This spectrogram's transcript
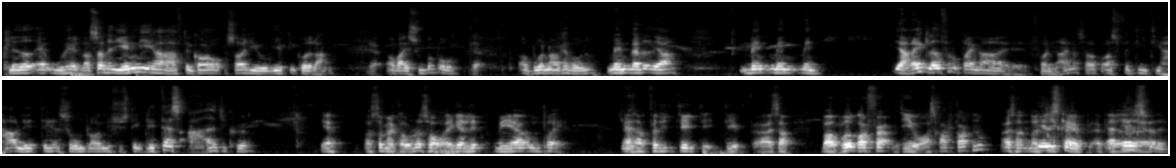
plaget af uheld. Og så når de endelig har haft et godt år, så er de jo virkelig gået langt. Ja. Og var i Super Bowl. Ja. Og burde nok have vundet. Men hvad ved jeg? Men, men, men jeg er rigtig glad for, at du bringer øh, 49ers op. Også fordi de har jo lidt det her zone system. Lidt deres eget, de kører. Ja, og så man kan undersøge, ikke er lidt mere udbredt. Ja. Altså, fordi det, det, det altså, var jo både godt før, men det er jo også ret godt nu. Altså, når Jeg elsker de er Jeg plaget elsker det.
